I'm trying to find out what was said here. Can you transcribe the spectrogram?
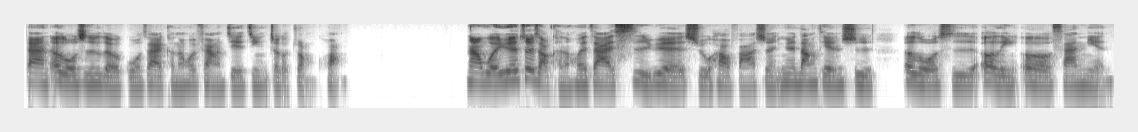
但俄罗斯的国债可能会非常接近这个状况。那违约最早可能会在四月十五号发生，因为当天是俄罗斯二零二三年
